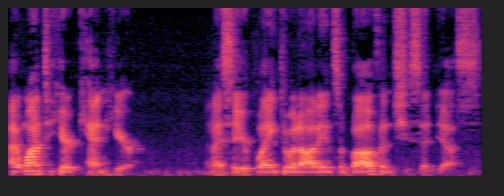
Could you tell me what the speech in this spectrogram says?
I want to hear can hear." And I say, "You're playing to an audience above?" And she said, "Yes."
